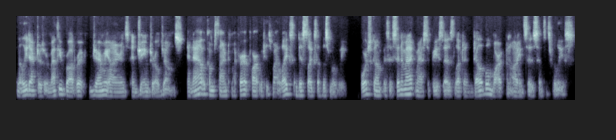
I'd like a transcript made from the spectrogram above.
and the lead actors were Matthew Broderick, Jeremy Irons, and James Earl Jones. And now it comes time to my favorite part, which is my likes and dislikes of this movie. Forrest Gump is a cinematic masterpiece that has left an indelible mark on audiences since its release.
